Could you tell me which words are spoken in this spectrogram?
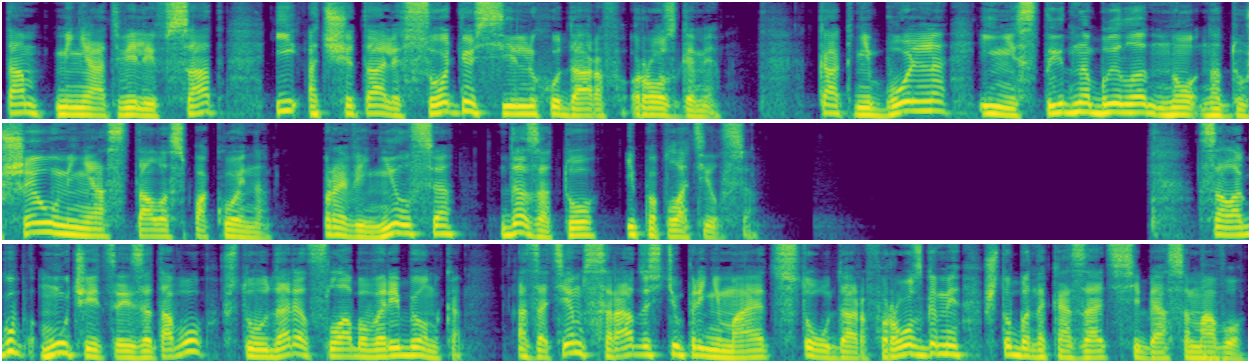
«Там меня отвели в сад и отсчитали сотню сильных ударов розгами. Как не больно и не стыдно было, но на душе у меня стало спокойно. Провинился, да зато и поплатился». Сологуб мучается из-за того, что ударил слабого ребенка, а затем с радостью принимает 100 ударов розгами, чтобы наказать себя самого.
